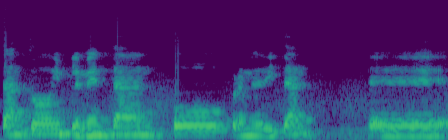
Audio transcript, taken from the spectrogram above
tanto implementan o premeditan eh,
